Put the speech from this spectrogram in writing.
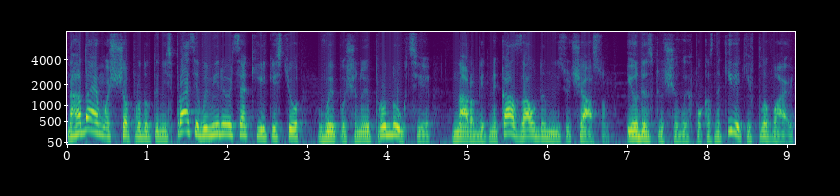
Нагадаємо, що продуктивність праці вимірюється кількістю випущеної продукції на робітника за одиницю часу. І один з ключових показників, які впливають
